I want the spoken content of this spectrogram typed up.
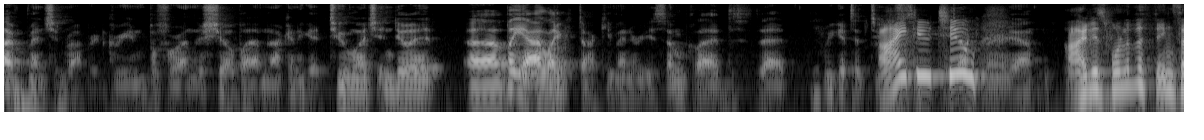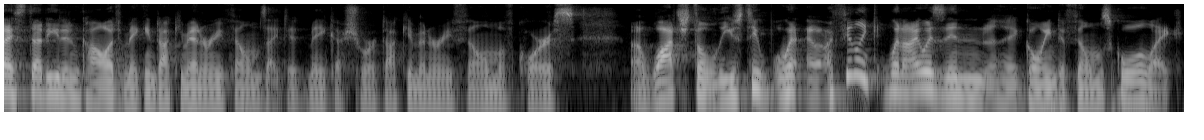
I've mentioned Robert Greene before on the show, but I'm not going to get too much into it. Uh, but yeah, I like documentaries. I'm glad that we get to do. I do too. Yeah. I just one of the things I studied in college, making documentary films. I did make a short documentary film, of course. Uh, watched the used to. When, I feel like when I was in uh, going to film school, like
